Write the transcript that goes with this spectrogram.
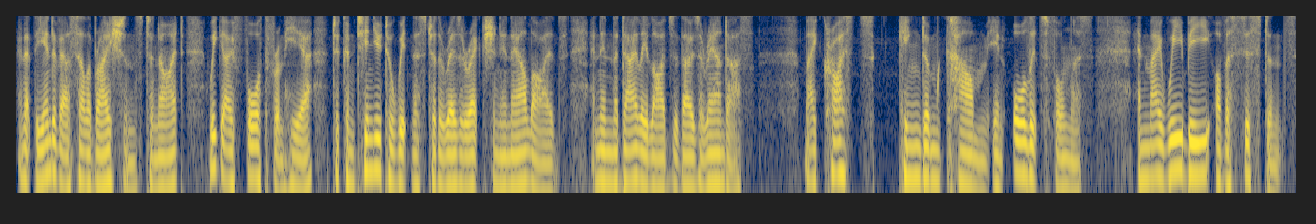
and at the end of our celebrations tonight, we go forth from here to continue to witness to the resurrection in our lives and in the daily lives of those around us. May Christ's kingdom come in all its fullness, and may we be of assistance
